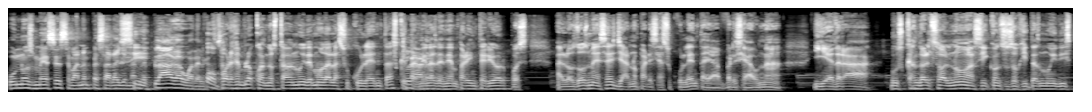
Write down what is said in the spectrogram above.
unos meses se van a empezar a llenar Sí. de plaga o adelgazar. O por ejemplo, cuando estaban muy de moda las suculentas, que Claro. también las vendían para interior, pues a los dos meses ya no parecía suculenta, ya parecía una hiedra buscando el sol, ¿no? Así con sus hojitas muy dis-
